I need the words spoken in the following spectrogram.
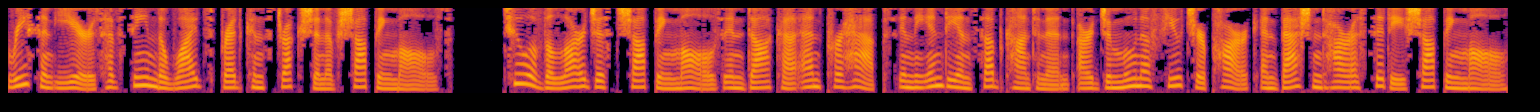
Recent years have seen the widespread construction of shopping malls. Two of the largest shopping malls in Dhaka and perhaps in the Indian subcontinent are Jamuna Future Park and Bashundhara City Shopping Mall.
